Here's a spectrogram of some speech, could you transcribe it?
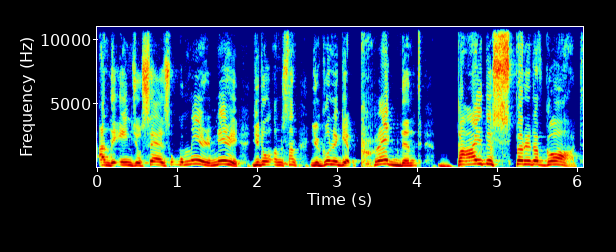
And the angel says, Well, Mary, Mary, you don't understand. You're going to get pregnant by the Spirit of God.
